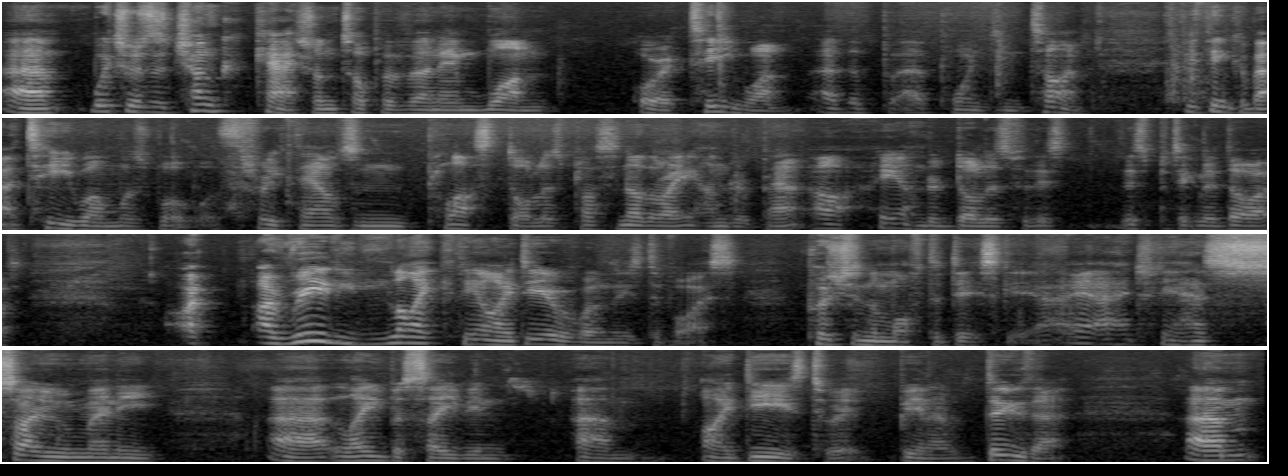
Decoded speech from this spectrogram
um, which was a chunk of cash on top of an M1 or a T1 at the at point in time. If you think about a T1 was what, what 3,000 plus dollars plus another 800 pound, oh, 800 dollars for this this particular device. I I really like the idea of one of these devices, pushing them off the disk. It, it actually has so many uh, labour saving um, ideas to it, being able to do that. Um,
